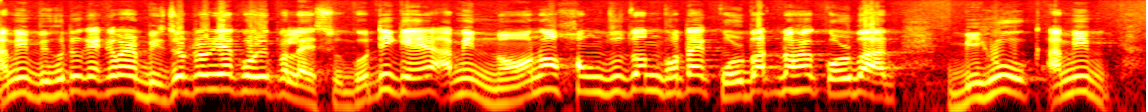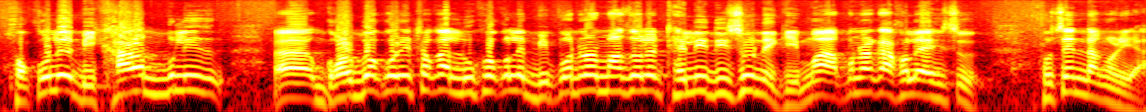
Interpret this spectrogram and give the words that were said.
আমি বিহুটোক একেবাৰে বিজতৰীয়া কৰি পেলাইছোঁ। গতিকে আমি ন ন সংযোজন ঘটাই ক'ৰবাত নহয় ক'ৰবাত বিহুক আমি সকলোৱে বিষাৰত বুলি গৰ্ব কৰি থকা লোকসকলে বিপদৰ মাজলৈ ঠেলি দিছোঁ নেকি? মই আপোনাৰ কাষলৈ আহিছোঁ। হুছেইন ডাঙৰীয়া।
